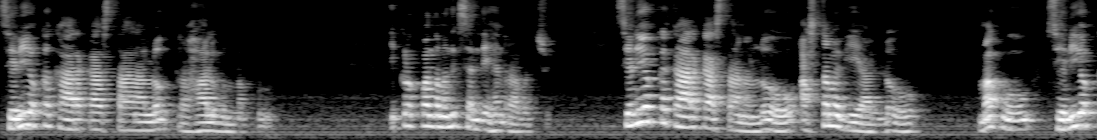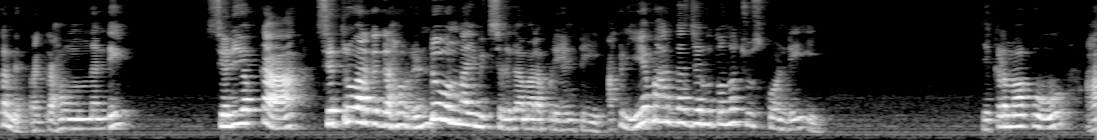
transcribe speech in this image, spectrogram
శని యొక్క కారక స్థానాల్లో గ్రహాలు ఉన్నప్పుడు ఇక్కడ కొంతమందికి సందేహం రావచ్చు. శని యొక్క కారక స్థానంలో అష్టమ వ్యయాల్లో మాకు శని యొక్క మిత్రగ్రహం ఉందండి. శని యొక్క శత్రువర్గ గ్రహం రెండూ ఉన్నాయి మిక్స్డ్గా మరి అప్పుడు ఏంటి? అక్కడ ఏ మార్గం జరుగుతుందో చూసుకోండి. ఇక్కడ మాకు ఆ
